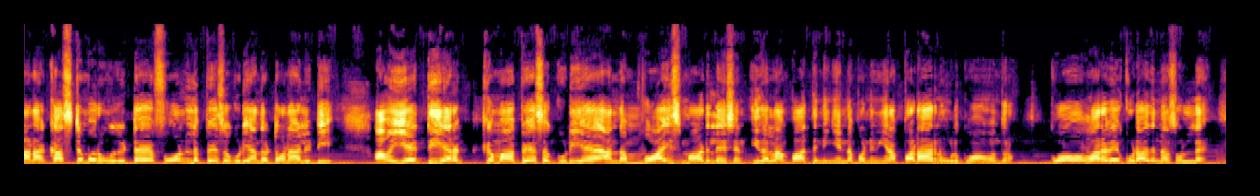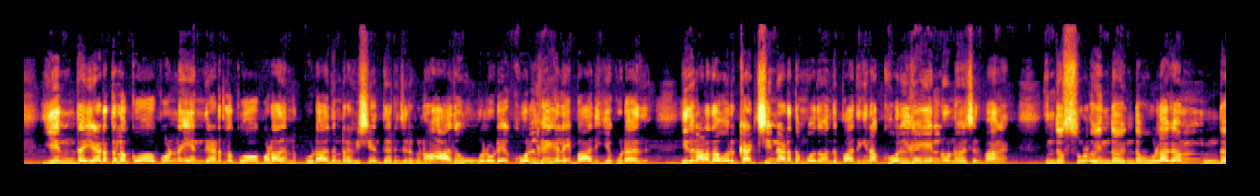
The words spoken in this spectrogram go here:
ஆனால் கஸ்டமர் உங்ககிட்ட ஃபோனில் பேசக்கூடிய அந்த டொனாலிட்டி அவன் ஏற்றி இறக்கமாக பேசக்கூடிய அந்த வாய்ஸ் மாடுலேஷன் இதெல்லாம் பார்த்து நீங்கள் என்ன பண்ணுவீங்கன்னா படார்னு உங்களுக்கு கோவம் வந்துடும் கோவம் வரவே கூடாதுன்னு நான் சொல்ல. எந்த இடத்துல கோவப்படணும் எந்த இடத்துல கோவப்படாதுன்னு கூடாதுன்ற விஷயம் தெரிஞ்சிருக்கணும். அது உங்களுடைய கொள்கைகளை பாதிக்கக்கூடாது இதனால தான் ஒரு கட்சி நடத்தும் போது வந்து பார்த்தீங்கன்னா கொள்கைகள்னு ஒன்று வச்சுருப்பாங்க. இந்த சு இந்த இந்த உலகம் இந்த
